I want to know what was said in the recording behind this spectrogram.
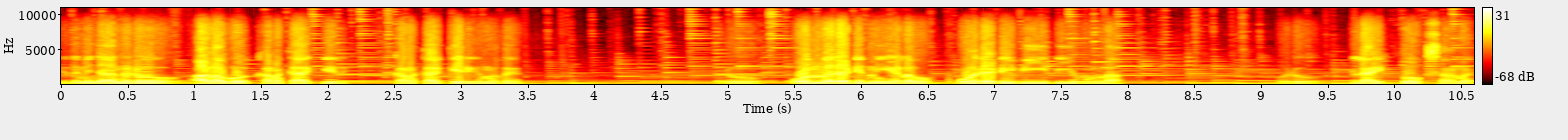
ഇതിന് ഞാനൊരു അളവ് കണക്കാക്കി കണക്കാക്കിയിരിക്കുന്നത്. ഒരു ഒന്നരടി നീളവും ഒരടി വീതിയുമുള്ള ഒരു ലൈറ്റ് ബോക്സാണ്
